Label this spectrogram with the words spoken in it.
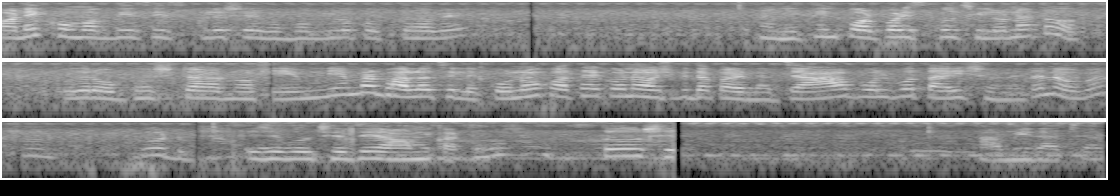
অনেক হোমওয়ার্ক দিয়েছে স্কুলে, সেই হোমওয়ার্কগুলো করতে হবে। অনেকদিন পর পর স্কুল ছিল না তো, ওদের অভ্যাসটা নষ্ট। এমনি আমার ভালো ছেলে, কোনো কথায় কোনো অসুবিধা করে না, যা বলব তাই শোনে, তাই না বাবা? গুড যে বলছে যে আম কাটো। তো সে আমের আচার।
